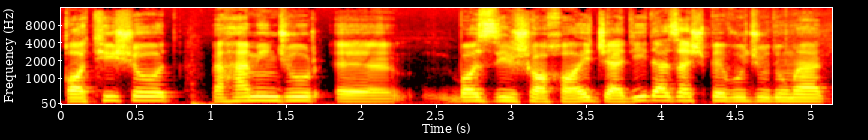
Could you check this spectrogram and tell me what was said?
قاطی شد و همینجور با زیرشاخه های جدید ازش به وجود اومد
